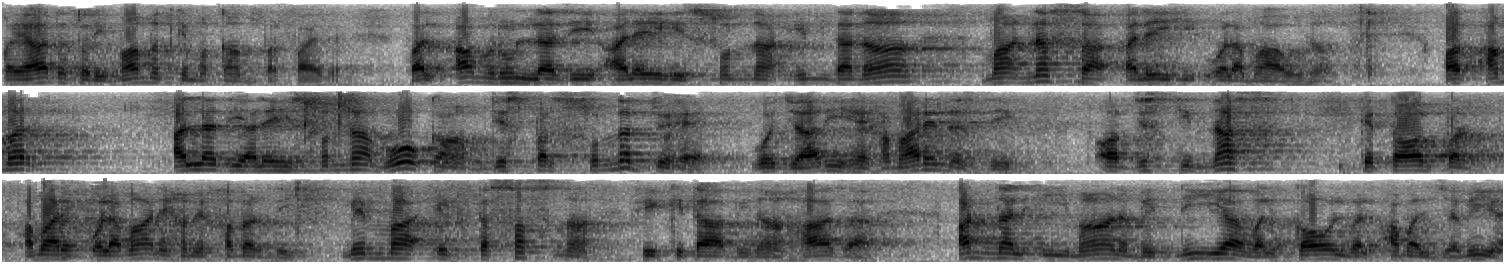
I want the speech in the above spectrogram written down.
قیادت اور امامت کے مقام پر فائد ہے۔ فالامر الذي علیہ سننا اندنا ما نص علیہ علماؤنا۔ اور امر اللہ جی علیہ سننا وہ کام جس پر سنت جو ہے، وہ جاری ہے ہمارے نزدیک۔ اور جس کی نس کے طور پر ہمارے علماء نے ہمیں خبر دی۔ مما اکتصصنا فی کتابنا حاضر ان الایمان بالنیہ والقول والعمل جميعا.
